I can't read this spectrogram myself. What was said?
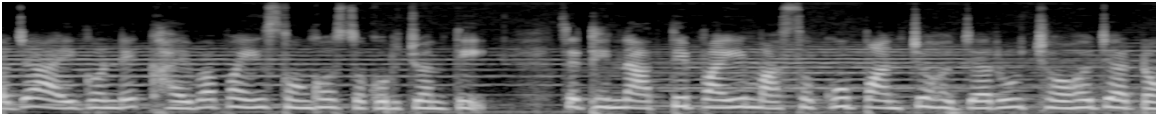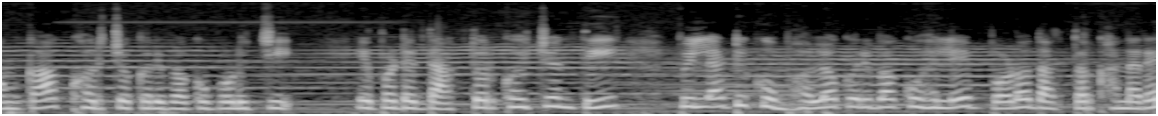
ଅଜା ଆଈ ଗଣ୍ଡେ ଖାଇବା ପାଇଁ ସଂଘର୍ଷ କରୁଛନ୍ତି ସେଠି ନାତି ପାଇଁ ମାସକୁ ପାଞ୍ଚ ହଜାରରୁ ଛଅ ହଜାର ଟଙ୍କା ଖର୍ଚ୍ଚ କରିବାକୁ ପଡ଼ୁଛି। ଏପଟେ ଡାକ୍ତର କହିଛନ୍ତି ପିଲାଟିକୁ ଭଲ କରିବାକୁ ହେଲେ ବଡ଼ ଡାକ୍ତରଖାନାରେ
